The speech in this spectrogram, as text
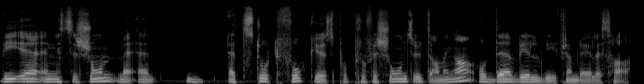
Vi er en institusjon med et, et stort fokus på profesjonsutdanninga, og det vil vi fremdeles ha.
